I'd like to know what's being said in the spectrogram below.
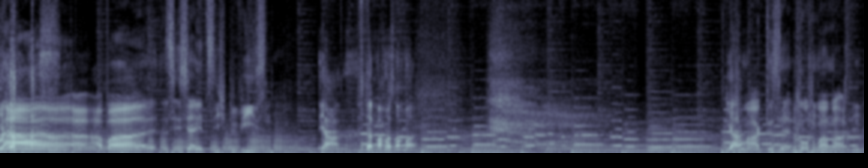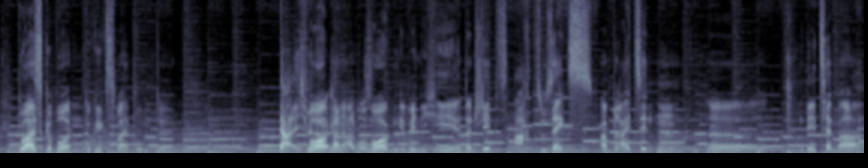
Ja, aber es ist ja jetzt nicht bewiesen. Ja, dann machen wir es nochmal. Ich Ja? mag das nicht nochmal machen. Du hast gewonnen. Du kriegst zwei Punkte. Ja, ich will Morgen, keine Almosen. morgen gewinne ich eh. Dann steht es 8 zu 6 am 13. Äh, Dezember.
